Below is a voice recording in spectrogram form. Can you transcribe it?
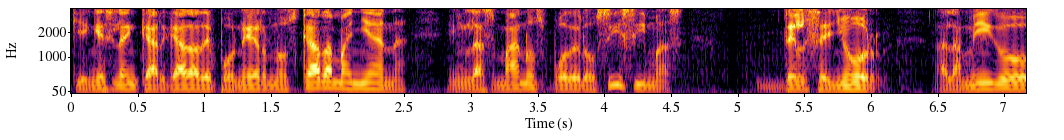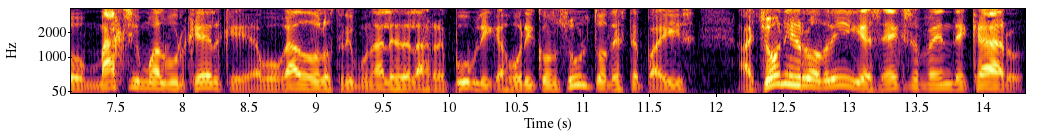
quien es la encargada de ponernos cada mañana en las manos poderosísimas del Señor, al amigo Máximo Alburquerque, abogado de los tribunales de la República, juriconsulto de este país, a Johnny Rodríguez, ex Vendecaro,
